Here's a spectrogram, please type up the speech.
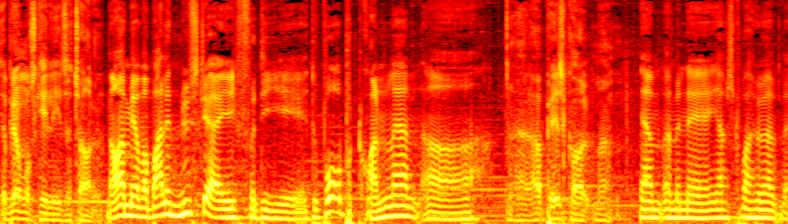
Det blev måske lige til 12. Nå, men jeg var bare lidt nysgerrig, fordi øh, du bor på Grønland, og... Ja, det var piskoldt, mand. Ja, men øh, jeg skulle bare høre... øh,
